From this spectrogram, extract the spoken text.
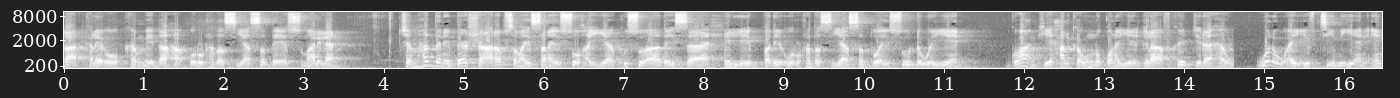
qaar kale oo ka mid ah ururada siyaasadda ee somalilan jamhadani beesha arab samaysanayso ayaa ku soo aadaysaa xilli badi ururada siyaasaddu ay soo dhoweeyeen. Go'aankii xalka u noqonayay khilaaf ka jira walow ay iftiimiyeen in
